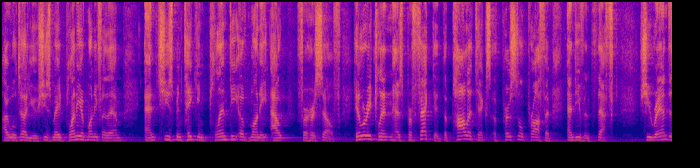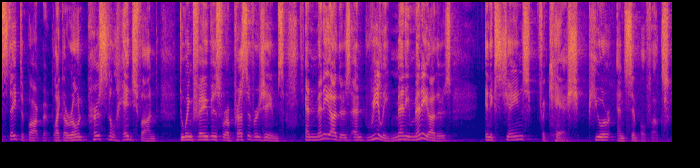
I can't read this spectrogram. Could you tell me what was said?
I will tell you, she's made plenty of money for them, and she's been taking plenty of money out for herself. Hillary Clinton has perfected the politics of personal profit and even theft. She ran the State Department like her own personal hedge fund, doing favors for oppressive regimes, and many others, and really many, many others in exchange for cash, pure and simple, folks.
